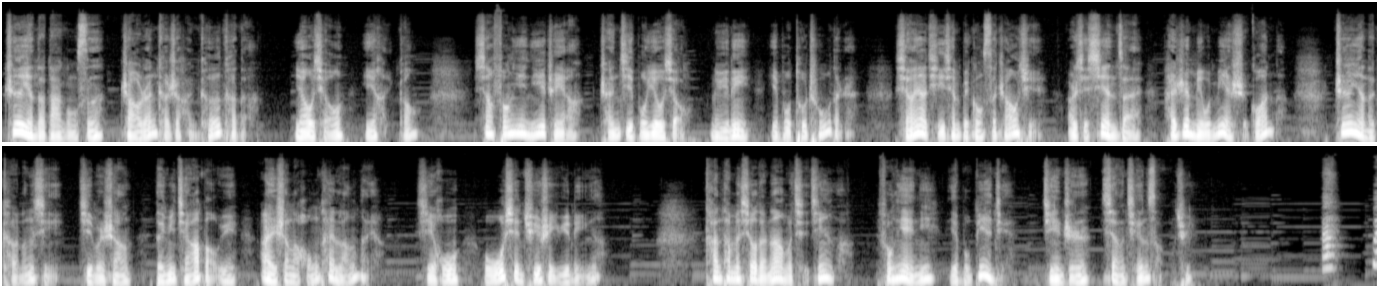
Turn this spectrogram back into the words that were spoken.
这样的大公司找人可是很苛刻的，要求也很高。像方艳妮这样成绩不优秀、履历也不突出的人，想要提前被公司招去，而且现在还任命为面试官呢，这样的可能性基本上等于贾宝玉爱上了红太狼那样，几乎无限趋近于零啊！看他们笑得那么起劲啊，冯燕妮也不辩解，径直向前走去。哎，喂，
